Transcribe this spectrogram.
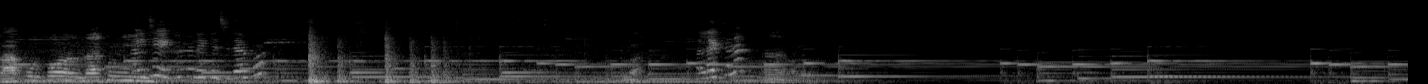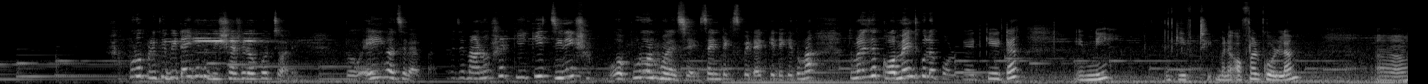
কাপড় পর রাখুন। এই যে এখানে রেখেছি দেখো। ভালো লাগছে না? হ্যাঁ পুরো পৃথিবীটাই কিন্তু বিশ্বাসের ওপর চলে। তো এই হচ্ছে ব্যাপার। যে মানুষের কি কি জিনিস পূরণ হয়েছে সেন্ট এক্সপেডাইটকে দেখে? তোমরা তোমরা যে কমেন্টগুলো পড়ো। এক্সপেডাইটকে এটা এমনি গিফট মানে অফার করলাম। আহ,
